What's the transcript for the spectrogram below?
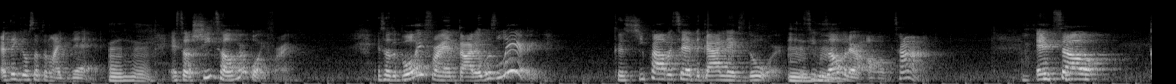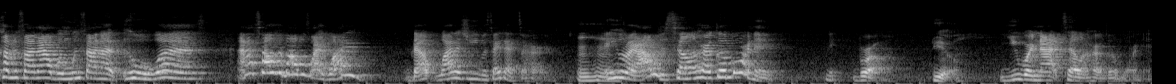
I think it was something like that. Mm-hmm. And so she told her boyfriend. And so the boyfriend thought it was Larry. Because she probably said the guy next door. Because he was over there all the time. And so, come to find out, when we found out who it was, and I told him, I was like, why did that? Why did you even say that to her? Mm-hmm. And he was like, I was just telling her good morning. Bro, Yeah. you were not telling her good morning.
